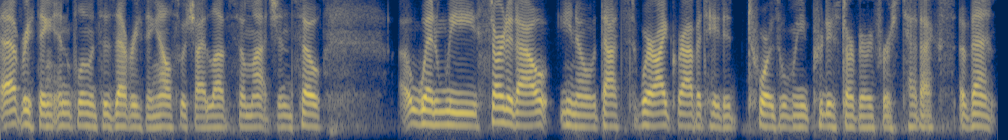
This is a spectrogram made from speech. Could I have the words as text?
everything influences everything else, which I love so much. And so, uh, when we started out, you know, that's where I gravitated towards when we produced our very first TEDx event.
